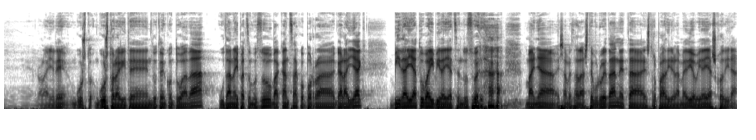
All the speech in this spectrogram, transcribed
E, nola ere, gustora egiten duten kontua da, udan aipatzen duzu, bakantzak oporra garaiak, bidaiatu bai bidaiatzen duzuela, baina esan bezala asteburuetan eta estropada direla medio, bidai asko dira.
